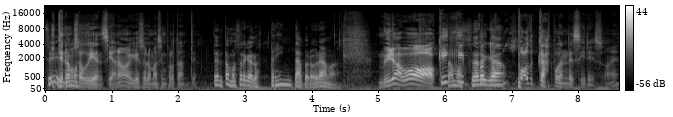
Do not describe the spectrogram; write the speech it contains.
Sí, y tenemos estamos, audiencia, ¿no? Y eso es lo más importante. estamos cerca de los 30 programas. Mira vos, ¿qué, cerca. ¿cuántos podcasts pueden decir eso? Eh?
